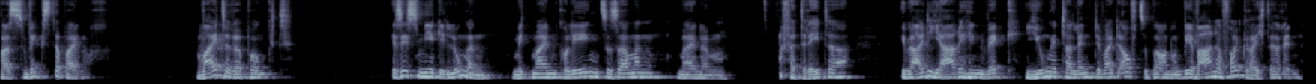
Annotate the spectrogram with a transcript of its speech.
Was wächst dabei noch? Weiterer Punkt. Es ist mir gelungen, mit meinem Kollegen zusammen, meinem Vertreter, über all die Jahre hinweg junge Talente weiter aufzubauen. Und wir waren erfolgreich darin.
